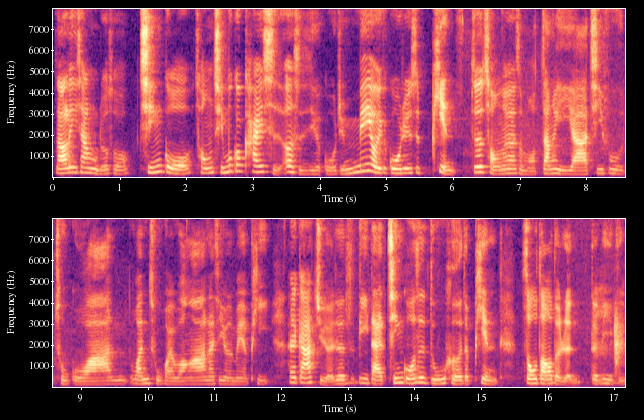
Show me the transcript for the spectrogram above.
然后蔺相如就说：“秦国从秦穆公开始，二十几个国君，没有一个国君是骗子。就是从那个什么张仪啊，欺负楚国啊，玩楚怀王啊，那些有的没的屁，他就跟他举了就是历代秦国是如何的骗周遭的人的例子。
